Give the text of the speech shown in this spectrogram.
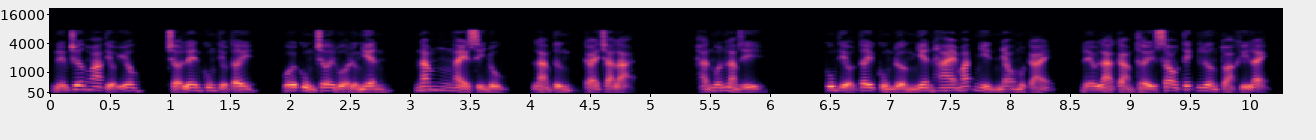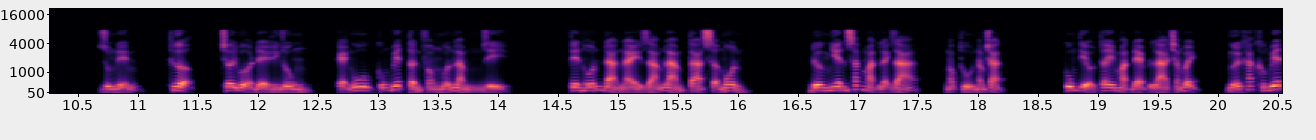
Nếm trước hoa tiểu yêu, trở lên cung tiểu tây, cuối cùng chơi đùa đường nhiên, năm ngày xỉ nhục, làm từng cái trả lại. Hắn muốn làm gì? Cung tiểu tây cùng đường nhiên hai mắt nhìn nhau một cái đều là cảm thấy sau tích lương tỏa khí lạnh. Dùng nếm, thượng, chơi đùa để hình dung, kẻ ngu cũng biết tần phong muốn làm gì. Tên hốn đản này dám làm ta sợ môn. Đường nhiên sắc mặt lạnh giá, ngọc thủ nắm chặt. Cung tiểu tây mặt đẹp là trắng bệnh, người khác không biết,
